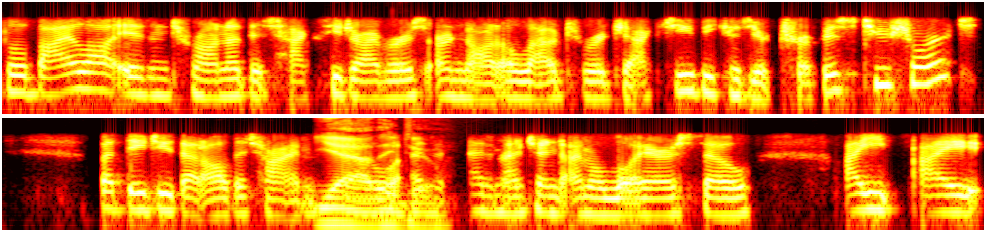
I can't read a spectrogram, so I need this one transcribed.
the bylaw is in Toronto that taxi drivers are not allowed to reject you because your trip is too short, but they do that all the time. Yeah, so, they do. As, as mentioned, I'm a lawyer, so I I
